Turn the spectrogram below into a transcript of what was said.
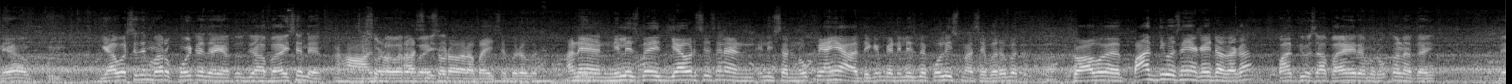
ને ગયા વર્ષે છે ને મારો પોઈન્ટ જ આવ્યો હતો જે આ ભાઈ છે ને હા સિસોડાવાળા ભાઈ છે. બરોબર. અને નિલેશભાઈ ગયા વર્ષે છે ને એની સર નોકરી અહીંયા હતી કેમ કે નિલેશભાઈ પોલીસમાં છે બરોબર. તો આ પાંચ દિવસ અહીંયા કાઢ્યા હતા કા? પાંચ દિવસ આ ભાઈ અમે રોકાણા હતા અહીં. ને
